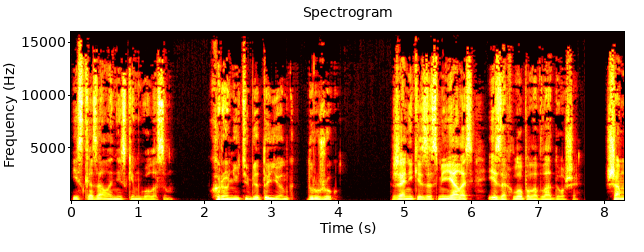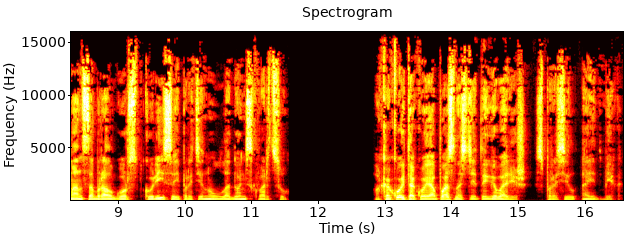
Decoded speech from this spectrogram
и сказала низким голосом. — Храню тебя, Таянг, дружок. Жанеке засмеялась и захлопала в ладоши. Шаман собрал горстку риса и протянул ладонь скворцу. — О какой такой опасности ты говоришь? — спросил Аидбек.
